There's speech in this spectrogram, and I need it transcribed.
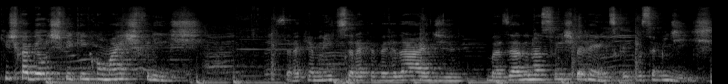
que os cabelos fiquem com mais frizz. Será que é mito? Será que é verdade? Baseado na sua experiência, o que, é que você me diz?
